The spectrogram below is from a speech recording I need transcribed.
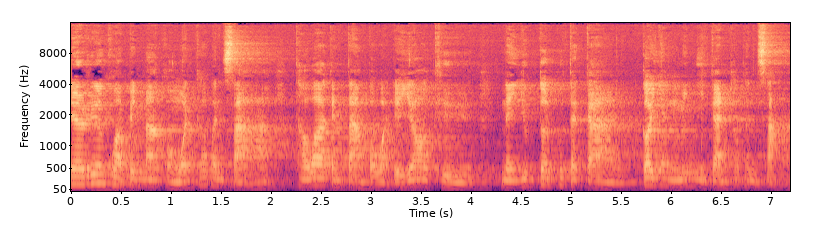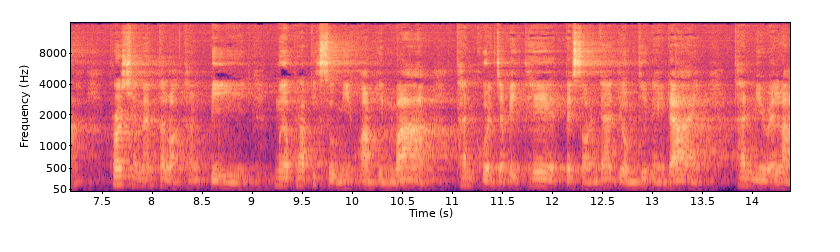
ในเรื่องความเป็นมาของวันเข้าพรรษาถ้าว่ากันตามประวัติย่อคือ ในยุคต้นพุทธกาลก็ยังไม่มีการเข้าพรรษา เพราะฉะนั้นตลอดทั้งปี เมื่อพระภิกษุมีความเห็นว่า ท่านควรจะไปเทศไปสอนญาติโยมที่ไหนได้ ท่านมีเวลา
